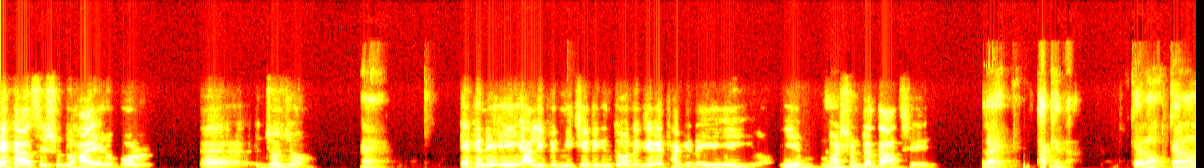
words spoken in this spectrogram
লেখা আছে শুধু হায়ের উপর জজম হ্যাঁ। এখানে এই আলিফের নিচে এটা কিন্তু অনেক জায়গায় থাকে না এই এই ইয়ে ভার্সনটাতে আছে। রাইট থাকে না। কেন কারণ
